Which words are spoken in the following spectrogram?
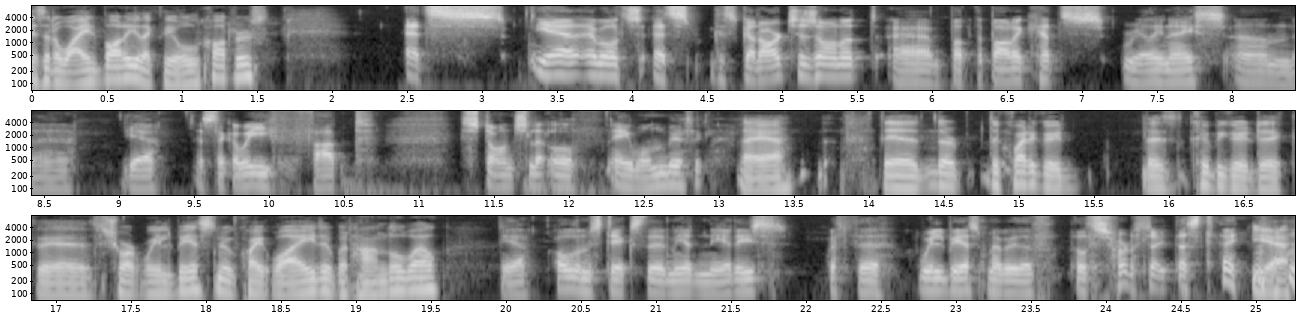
Is it a wide body like the old quattros? It's yeah, well, it's it's, it's got arches on it, uh, but the body kit's really nice, and uh, yeah, it's like a wee fat, staunch little A one basically. Uh, yeah, they they're they're quite a good. They could be good. Like the short wheelbase, no, quite wide. It would handle well. Yeah, all the mistakes they made in the eighties with the wheelbase, maybe they've they'll sort it out this time. Yeah,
